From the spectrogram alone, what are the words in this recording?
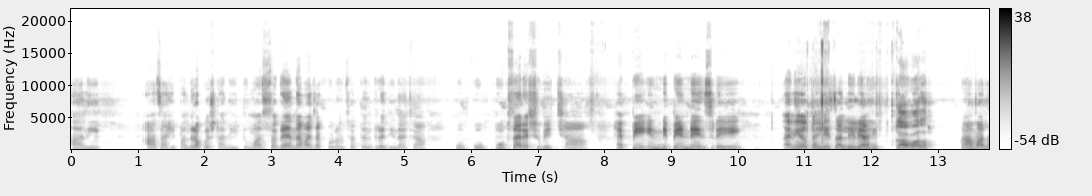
आणि आज आहे पंधरा ऑगस्ट आणि तुम्हा सगळ्यांना माझ्याकडून स्वातंत्र्य दिनाच्या खूप खूप खूप साऱ्या शुभेच्छा. हॅप्पी इंडिपेंडेन्स डे आणि आता हे चाललेले आहेत. का मला कामाला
